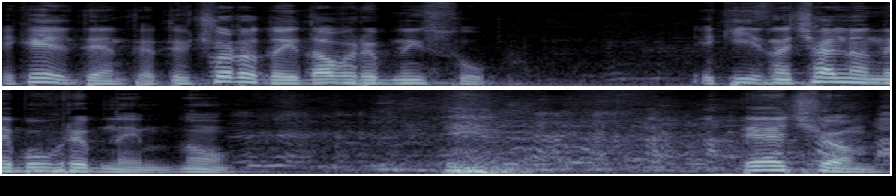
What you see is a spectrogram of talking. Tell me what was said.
яке альденте? Ти вчора доїдав грибний суп, який ізначально не був грибним. Ну. Ти о чому?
